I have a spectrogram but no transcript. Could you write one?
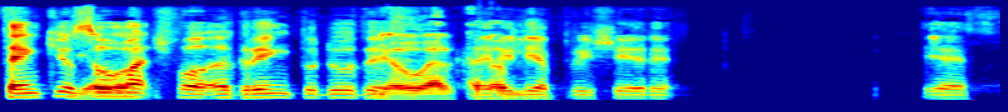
Thank you You're so wel- much for agreeing to do this. You're welcome. I really appreciate it. Yes.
